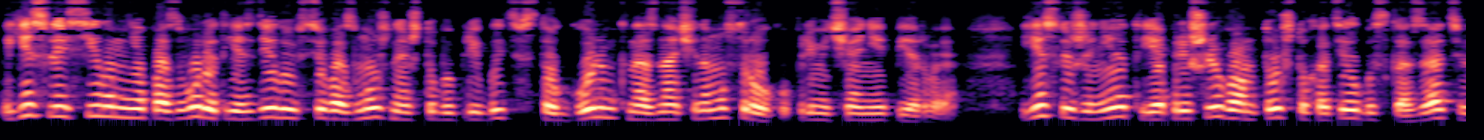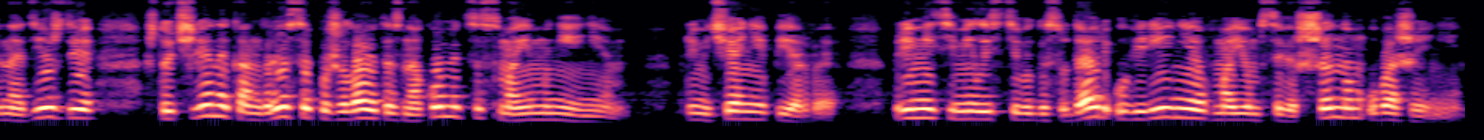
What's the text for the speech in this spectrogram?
Если силы мне позволят, я сделаю все возможное, чтобы прибыть в Стокгольм к назначенному сроку. Примечание первое. Если же нет, я пришлю вам то, что хотел бы сказать, в надежде, что члены Конгресса пожелают ознакомиться с моим мнением. Примечание первое. Примите, милостивый государь, уверение в моем совершенном уважении.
